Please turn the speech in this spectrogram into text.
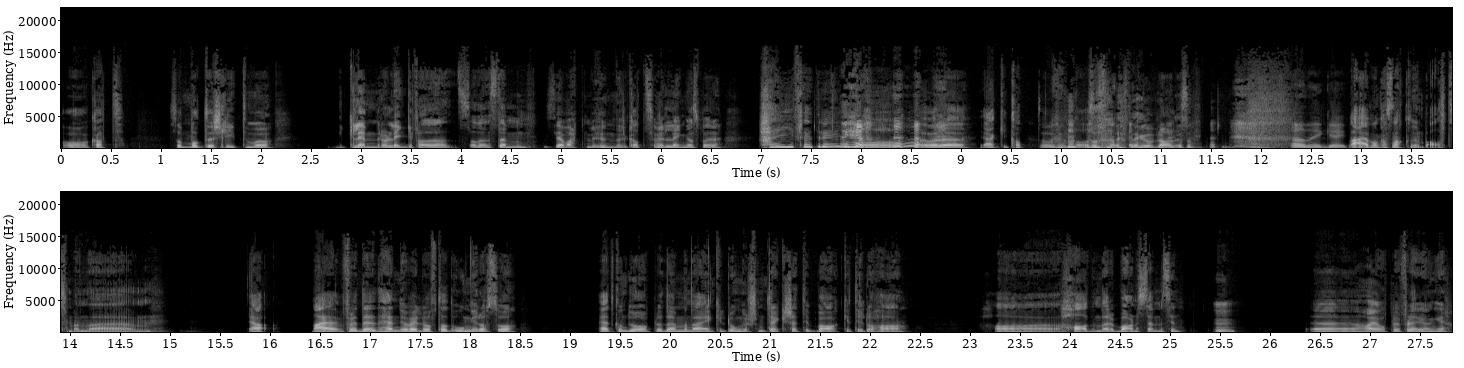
og katt, som på en måte sliter med å de glemmer å legge fra seg den stemmen. Så jeg har vært med hund eller katt så veldig lenge, og så bare Hei, Fredrik! Ja. Jeg, bare, jeg er ikke katt og hund, altså. Det går bra, liksom. Ja, det er gøy. Nei, man kan snakke normalt, men uh, Ja. Nei, for det hender jo veldig ofte at unger også Jeg vet ikke om du har opplevd det, men det er enkelte unger som trekker seg tilbake til å ha, ha, ha den derre barnestemmen sin. Mm. Uh, har jeg opplevd flere ganger.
